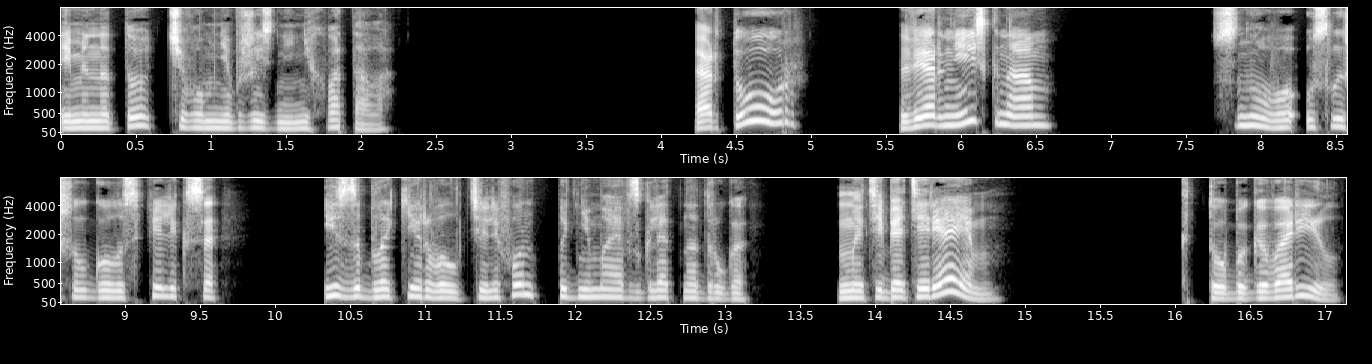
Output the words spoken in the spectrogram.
Именно то, чего мне в жизни не хватало. «Артур, вернись к нам!» Снова услышал голос Феликса и заблокировал телефон, поднимая взгляд на друга. «Мы тебя теряем?» «Кто бы говорил!»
